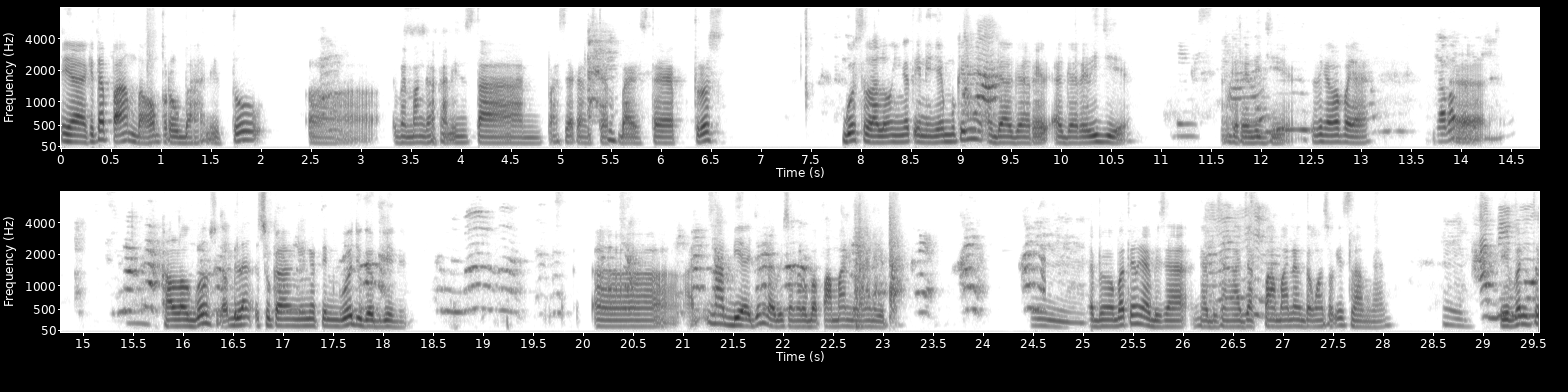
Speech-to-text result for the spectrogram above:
Ya kita paham bahwa perubahan itu uh, memang gak akan instan, pasti akan step by step. Terus gue selalu ingat ini ya mungkin agak-agak agak religi ya. Agak religi ya tapi nggak apa-apa ya. Nggak apa, -apa. Uh, kalau gue suka bilang suka ngingetin gue juga begini. Uh, nabi aja nggak bisa ngerubah pamannya kan gitu. Hmm. Nabi Muhammad kan nggak bisa nggak bisa ngajak pamannya untuk masuk Islam kan? Hmm. even itu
